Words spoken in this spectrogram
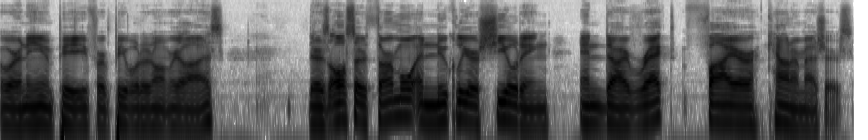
or an EMP for people who don't realize. There's also thermal and nuclear shielding and direct fire countermeasures.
